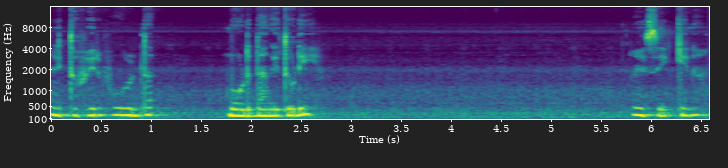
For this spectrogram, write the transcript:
ਇਹ ਤੋਂ ਫਿਰ ਫੋਲਡ ਦਾ ਮੋੜ ਦਾਂਗੇ ਥੋੜੀ ਐਸੇ ਤਰੀਕੇ ਨਾਲ।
